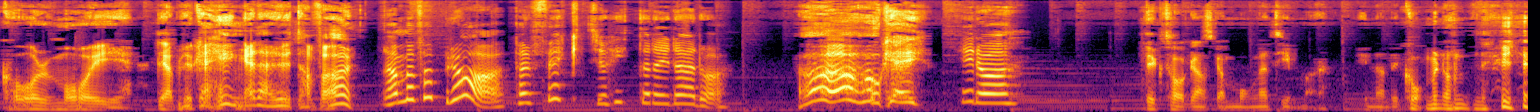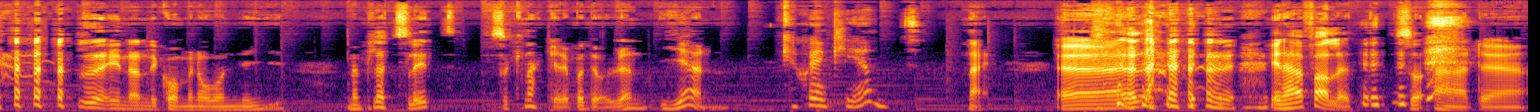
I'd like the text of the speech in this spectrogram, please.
korvmoj. Jag brukar hänga där utanför. Ja men vad bra! Perfekt, jag hittar dig där då. Ja, okej. Hej då! Det tar ganska många timmar innan det kommer någon ny. innan det kommer någon ny. Men plötsligt så knackar det på dörren igen. Kanske en klient? Nej. Eh, I det här fallet så är det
